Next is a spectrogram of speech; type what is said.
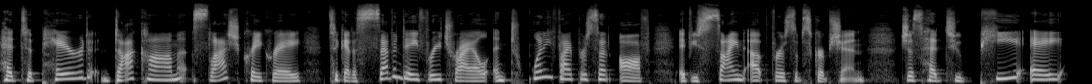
Head to paired.com slash cray to get a seven-day free trial and 25% off if you sign up for a subscription. Just head to P-A-I-R-E-D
